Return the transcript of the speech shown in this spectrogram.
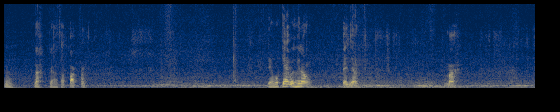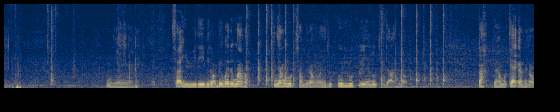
อืมนะเดี๋ยวถอดปลั๊กกันเดี๋ยวมาแกะเบิ่งพี่น้องเป็นยังมาอืมยังไงใช่อยู่ดีๆพี่น้องดึงไปดึงมาครับยังรุดฉ่ำพี่น้องให้ปืนรุดหรือยังรุดฉ่ำยาพี่น้องนะเดี๋ยวเรามาแกะกันพี่น้อง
